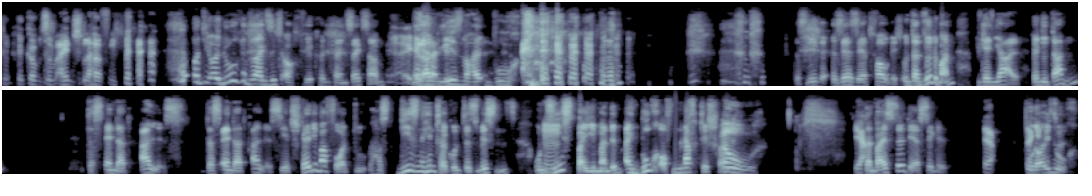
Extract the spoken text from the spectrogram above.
kommen zum Einschlafen. und die Eunuchen sagen sich, ach, wir können keinen Sex haben. Ja, Naja, genau. dann lesen wir halt ein Buch. Das wäre sehr, sehr traurig. Und dann würde man, genial, wenn du dann, das ändert alles. Das ändert alles. Jetzt stell dir mal vor, du hast diesen Hintergrund des Wissens und Mhm. siehst bei jemandem ein Buch auf dem Nachttischschrank. oh, ja. Dann weißt du, der ist Single. da Oder. Eunuch.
